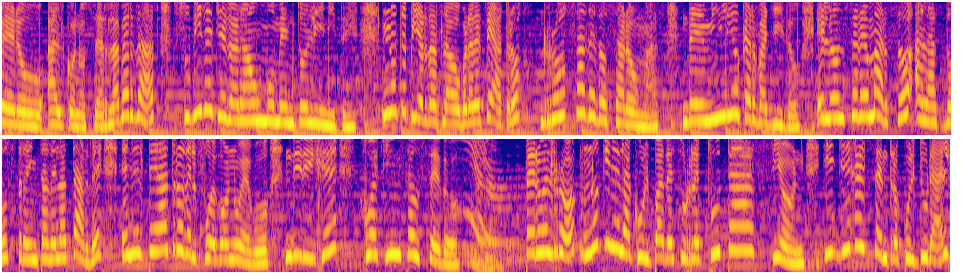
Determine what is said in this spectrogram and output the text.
Pero al conocer la verdad, su vida llegará a un momento límite. No te pierdas la obra de teatro Rosa de dos Aromas de Emilio Carballido el 11 de marzo a las 2.30 de la tarde en el Teatro del Fuego Nuevo. Dirige Joaquín Saucedo. Pero el rock no tiene la culpa de su reputación y llega al Centro Cultural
